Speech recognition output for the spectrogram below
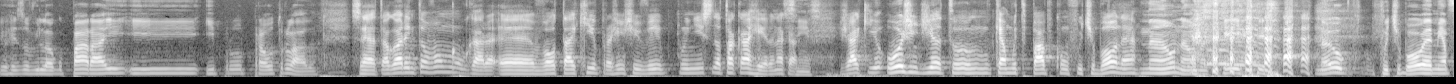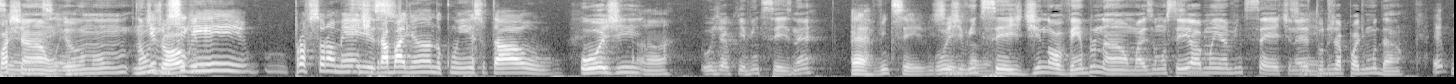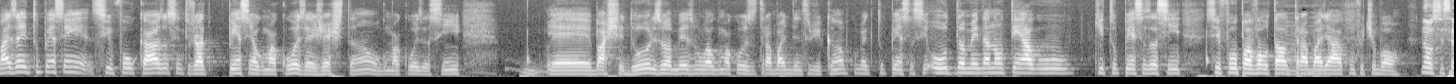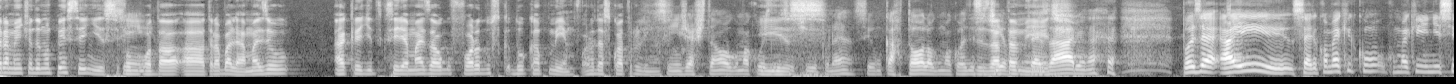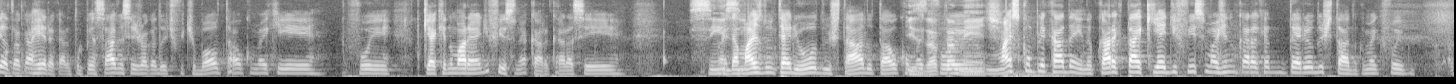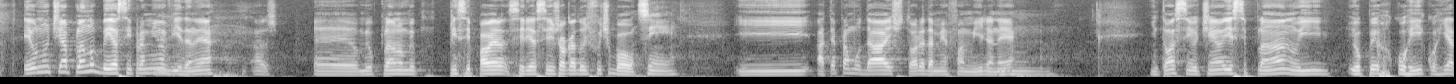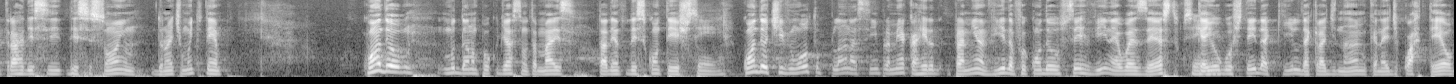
eu resolvi logo parar e, e ir para outro lado. Certo. Agora, então, vamos, cara, é, voltar aqui pra gente ver pro início da tua carreira, né, cara? Sim, sim. Já que hoje em dia tu não quer muito papo com futebol, né? Não, não, não, que não eu, futebol é minha Sim, paixão. sim. Eu não, não Digo, jogo. seguir profissionalmente, Isso. trabalhando com isso e tal. Hoje, Ah, hoje é o quê? 26, né? é, 26. 26 Hoje, de 26 de novembro, não, mas eu não sei Sim. amanhã 27, né? Sim. Tudo já pode mudar. É, Mas aí tu pensa em, se for o caso, assim, tu já pensa em alguma coisa, é gestão, alguma coisa assim, é, bastidores ou mesmo alguma coisa de trabalho dentro de campo, como é que tu pensa assim? Ou também ainda não tem algo que tu pensas assim, se for pra voltar a Uhum. trabalhar com futebol? Não, sinceramente, ainda não pensei nisso, se Sim. for voltar a trabalhar. Mas eu acredito que seria mais algo fora dos- do, campo mesmo, fora das quatro linhas. Sim, gestão, alguma coisa desse Isso. tipo, né? Ser um cartola, alguma coisa desse tipo, um Exatamente. empresário, né? Pois é, aí, sério, como é que com- como é que inicia a tua carreira, cara? Tu pensava em ser jogador de futebol, e tal? Como é que foi? Porque aqui no Maranhão é difícil, né, cara? O cara ser Sim, ainda sim. mais do interior do estado, e tal, como é que Exatamente. foi? Mais complicado ainda. O cara que tá aqui é difícil, imagina o cara que é do interior do estado. Como é que foi? Eu não tinha plano B, assim, pra minha Uhum. vida, né? É, o meu plano meu principal era- seria ser jogador de futebol. Sim. E até pra mudar a história da minha família, né? Hum, Então, assim, eu tinha esse plano e eu percorri, corri atrás desse, desse sonho durante muito tempo. Quando eu, mudando um pouco de assunto, mas tá dentro desse contexto. sim. Quando eu tive um outro plano, assim, pra minha carreira, pra minha vida, foi quando eu servi, né, o exército. Sim. Que aí eu gostei daquilo, daquela dinâmica, né, de quartel.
